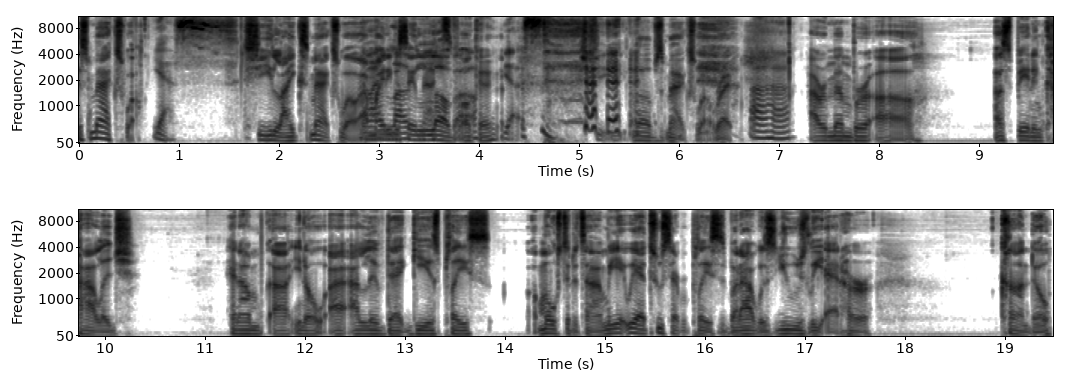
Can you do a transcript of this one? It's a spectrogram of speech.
is Maxwell. Yes. She likes Maxwell. I might even love say love. Maxwell. Okay, Yes. she loves Maxwell, right? Uh-huh. I remember uh, us being in college, and I'm, uh, you know, I, I lived at Gia's place uh, most of the time. We we had two separate places, but I was usually at her condo.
